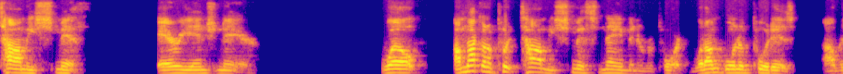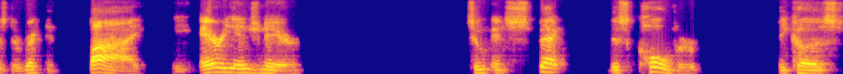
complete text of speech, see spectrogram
Tommy Smith, area engineer, well, I'm not going to put Tommy Smith's name in the report. What I'm going to put is I was directed by the area engineer to inspect this culvert because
